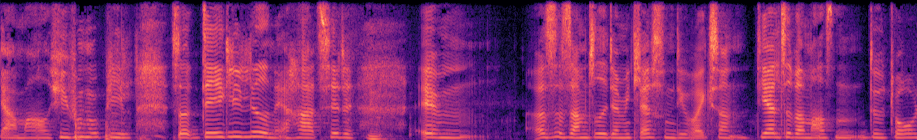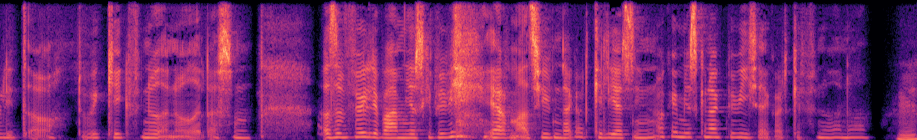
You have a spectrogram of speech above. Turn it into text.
jeg er meget hypermobil, så det er ikke lige ledende, jeg har til det. Mm. Øhm, og så samtidig dem i klassen, de var ikke sådan, de har altid været meget sådan, du er dårligt, og du kan ikke finde ud af noget, eller sådan. Og så følte jeg bare, at jeg skal bevise, jeg er meget typen, der godt kan lide at sige, okay, men jeg skal nok bevise, at jeg godt kan finde ud af noget. Mm.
